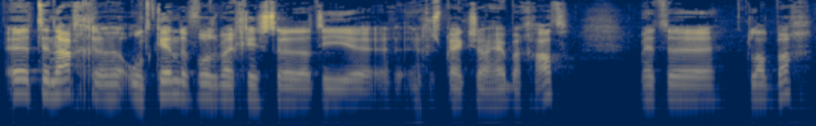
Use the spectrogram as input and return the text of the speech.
eh Ten Hag eh, ontkende volgens mij gisteren dat hij eh, een gesprek zou hebben gehad met eh Gladbach.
